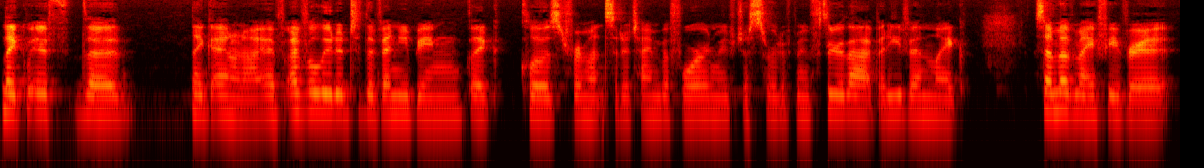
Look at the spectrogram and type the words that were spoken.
like if the like I don't know, I've I've alluded to the venue being like closed for months at a time before and we've just sort of moved through that, but even like some of my favorite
